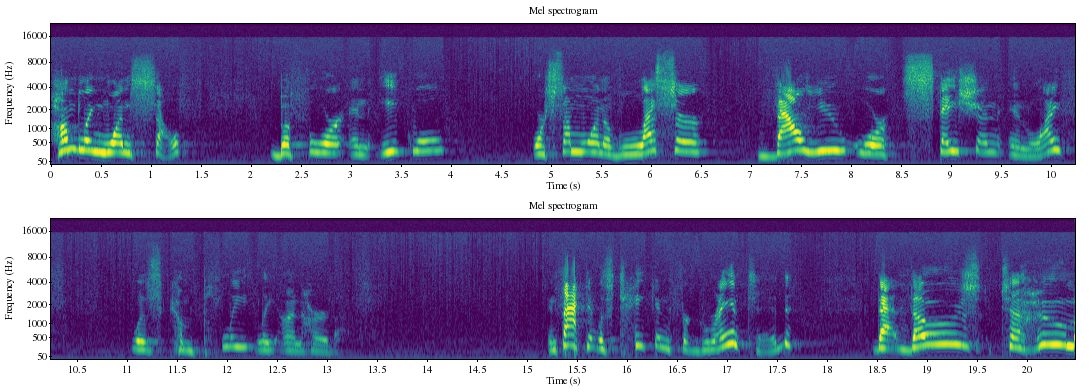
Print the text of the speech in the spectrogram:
Humbling oneself before an equal or someone of lesser value or station in life was completely unheard of. In fact, it was taken for granted that those to whom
